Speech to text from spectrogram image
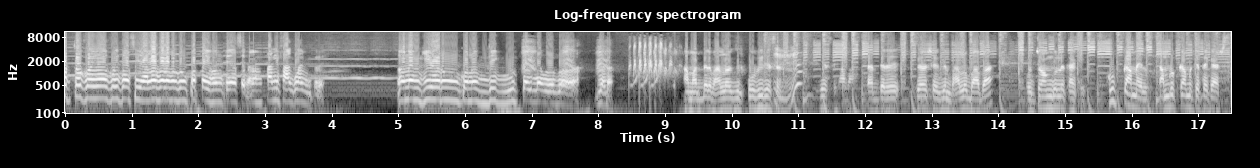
এত কইয়া কইতাছি হালা ফালা আমার কোনো কথাই শুনতে আছে না। খালি পাগলামি করে। তখন আমি কি ওরম কোনো দিক বুঝতাই না বাবা আমার দ্বারা ভালো একজন কবির আছে। ঠিক আছে তার দ্বারা সে একজন ভালো বাবা। ও জঙ্গলে থাকে। খুব কামেল কামরুক কামরুকে থেকে আসছে।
